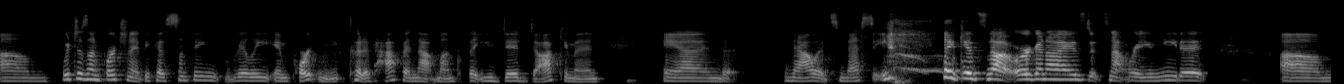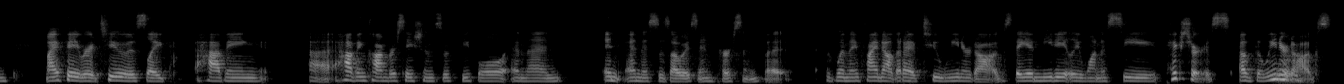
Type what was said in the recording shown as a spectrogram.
um, which is unfortunate because something really important could have happened that month that you did document and now it's messy. Like it's not organized it's not where you need it. Um, my favorite too is like having uh, having conversations with people and then and, and this is always in person but when they find out that i have two wiener dogs they immediately want to see pictures of the wiener mm. dogs.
